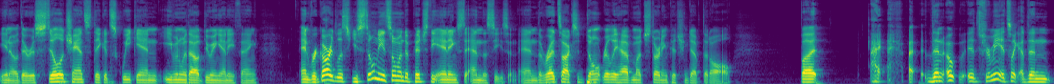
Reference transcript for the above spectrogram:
You know, there is still a chance that they could squeak in even without doing anything. And regardless, you still need someone to pitch the innings to end the season. And the Red Sox don't really have much starting pitching depth at all. But I, I then oh, it's for me, it's like then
